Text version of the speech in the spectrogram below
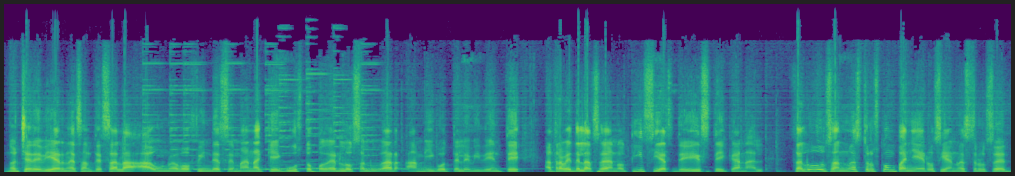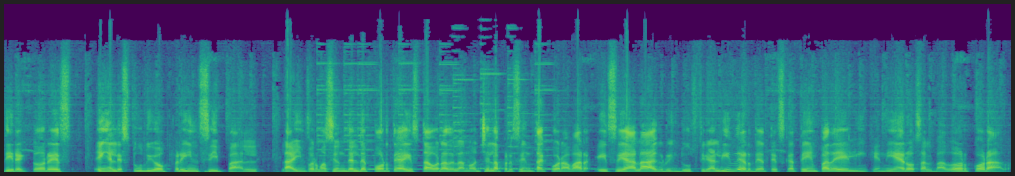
Noche de viernes, antesala a un nuevo fin de semana. Qué gusto poderlo saludar, amigo televidente, a través de las eh, noticias de este canal. Saludos a nuestros compañeros y a nuestros eh, directores en el estudio principal. La información del deporte a esta hora de la noche la presenta Corabar S.A., la agroindustria líder de Atezcatempa del ingeniero Salvador Corado.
